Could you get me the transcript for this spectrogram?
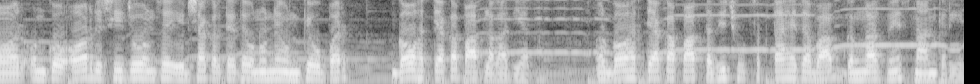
और उनको और ऋषि जो उनसे ईर्षा करते थे, उन्होंने उनके ऊपर गौ हत्या का पाप लगा दिया था और गौ हत्या का पाप तभी छूट सकता है जब आप गंगा में स्नान करिए।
